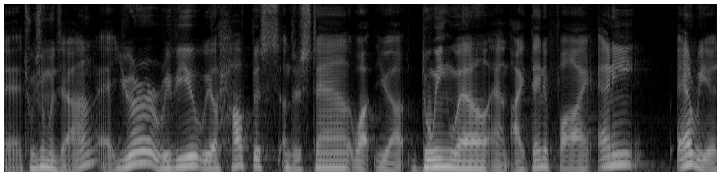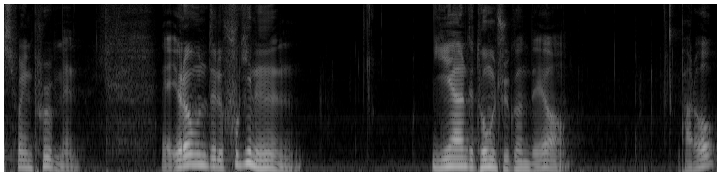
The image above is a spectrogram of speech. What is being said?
예, 중심 문장. 예, Your review will help us understand what you are doing well and identify any areas for improvement. 예, 여러분들 후기는 이해하는 데 도움을 줄 건데요. 바로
